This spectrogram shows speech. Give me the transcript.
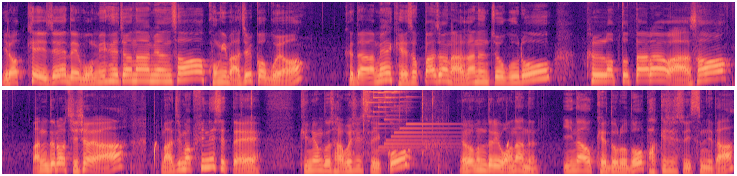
이렇게 이제 내 몸이 회전하면서 공이 맞을 거고요. 그 다음에 계속 빠져나가는 쪽으로 클럽도 따라와서 만들어지셔야 마지막 피니시 때 균형도 잡으실 수 있고 여러분들이 원하는 in-out 궤도로도 바뀌실 수 있습니다.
